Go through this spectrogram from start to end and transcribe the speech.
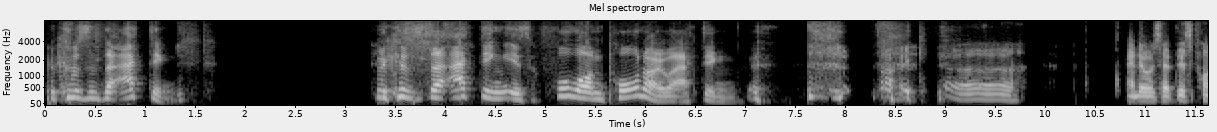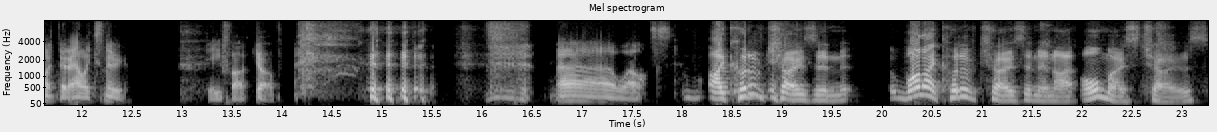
because of the acting. Because the acting is full on porno acting. like, Uh, and it was at this point that Alex knew he fucked up. Ah, well. I could have chosen what I could have chosen, and I almost chose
